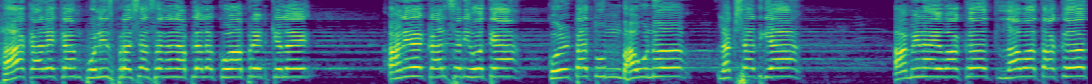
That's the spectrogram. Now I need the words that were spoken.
हा कार्यक्रम पोलीस प्रशासनाने आपल्याला कोऑपरेट केलंय. अनेक अडचणी होत्या. कोर्टातून भाऊन लक्षात घ्या. आम्ही नाही वाकत लावा ताकद.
